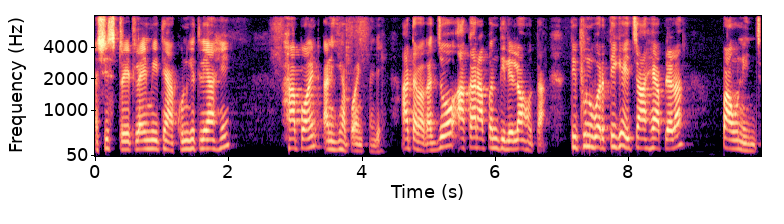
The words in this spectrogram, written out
अशी स्ट्रेट लाईन मी इथे आखून घेतली आहे. हा पॉईंट आणि ह्या पॉईंटमध्ये आता बघा जो आकार आपण दिलेला होता तिथून वरती घ्यायचा आहे आपल्याला पाऊन इंच.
